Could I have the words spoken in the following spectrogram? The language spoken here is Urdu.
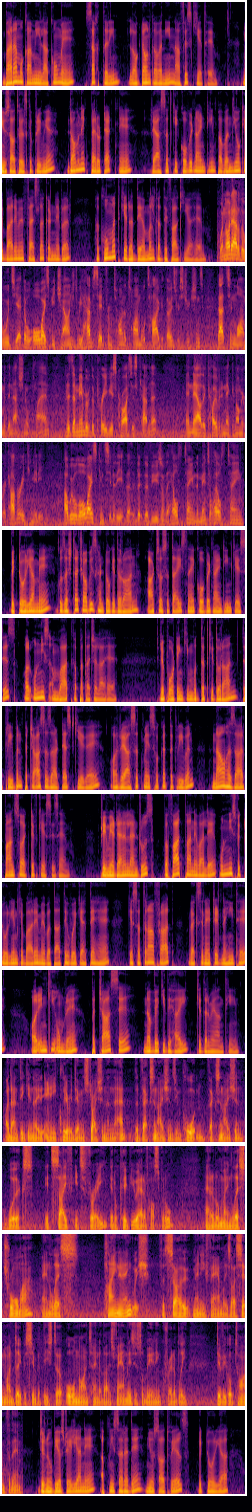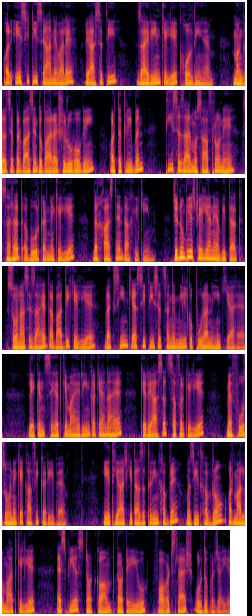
بارہ مقامی علاقوں میں سخت ترین لاک ڈاؤن قوانین نافذ کیے تھے نیو ساؤتھ ویلز کے پریمیئر ڈومنک پیروٹیٹ نے ریاست کی کووڈ نائنٹین پابندیوں کے بارے میں فیصلہ کرنے پر حکومت کے رد عمل کا دفاع کیا ہے We're not out of the woods yet. There will always be challenges. We have said from time to time we'll target those restrictions. That's in line with the national plan. But as a member of the previous crisis cabinet and now the COVID and Economic Recovery Committee, uh, we will always consider the, the, the views of the health team, the mental health team, Victoria میں گزشتہ چوبیس گھنٹوں کے دوران آٹھ سو ستائیس نئے کووڈ نائنٹین کیسز اور انیس اموات کا پتہ چلا ہے۔ رپورٹنگ کی مدت کے دوران تقریباً پچاس ہزار ٹیسٹ کیے گئے اور ریاست میں اس وقت تقریباً نو ہزار پانچ سو ایکٹیو کیسز ہیں۔ پریمیئر ڈینل اینڈروز وفات پانے والے انیس وکٹورین کے بارے میں بتاتے ہوئے کہتے ہیں کہ سترہ افراد ویکسینیٹڈ نہیں تھے اور ان کی عمریں پچاس سے نوے کی دہائی کے درمیان تھیں I don't think you need any clearer demonstration than that, that vaccination's important, vaccination works, it's safe, it's free, it'll keep you out of hospital, and it'll mean less trauma and less pain and anguish for so many families. I send my deepest sympathies to all 19 of those families. This will be an incredibly difficult time for them. جنوبی آسٹریلیا نے اپنی سرحدیں نیو ساؤتھ ویلز وکٹوریا اور اے سی ٹی سے آنے والے ریاستی زائرین کے لیے کھول دی ہیں۔ منگل سے پروازیں دوبارہ شروع ہو گئیں اور تقریباً تیس ہزار مسافروں نے سرحد عبور کرنے کے لیے درخواستیں داخل کیں۔ جنوبی آسٹریلیا نے ابھی تک سولہ سے زاہد آبادی کے لیے ویکسین کے اسی فیصد سنگ میل کو پورا نہیں کیا ہے، لیکن صحت کے ماہرین کا کہنا ہے کہ ریاست سفر کے لیے محفوظ ہونے کے کافی قریب ہے۔ یہ تھی آج کی تازہ ترین خبریں، مزید خبروں اور معلومات کے لیے S P S dot com dot A U forward slash Urdu پر جائیے۔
